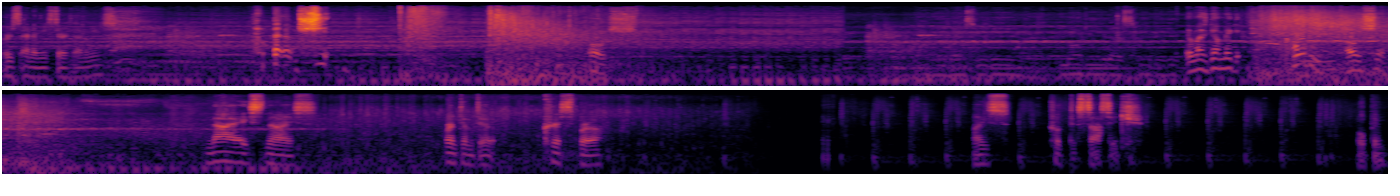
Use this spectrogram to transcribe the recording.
There's enemies. There's enemies. Oh shit! Oh shit! Am I gonna make it? Kobe! Oh shit! Nice, nice. Burnt him to crisp, bro. Nice cooked sausage. Open.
